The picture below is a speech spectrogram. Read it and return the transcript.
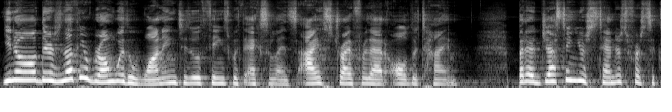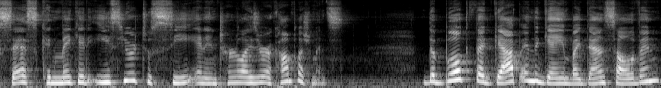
You know, there's nothing wrong with wanting to do things with excellence. I strive for that all the time. But adjusting your standards for success can make it easier to see and internalize your accomplishments. The book The Gap and the Gain by Dan Sullivan,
